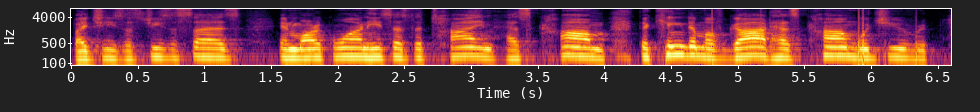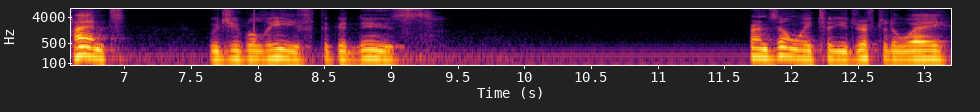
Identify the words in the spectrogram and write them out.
by Jesus. Jesus says in Mark 1, he says, The time has come. The kingdom of God has come. Would you repent? Would you believe the good news? Friends, don't wait till you drifted away.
